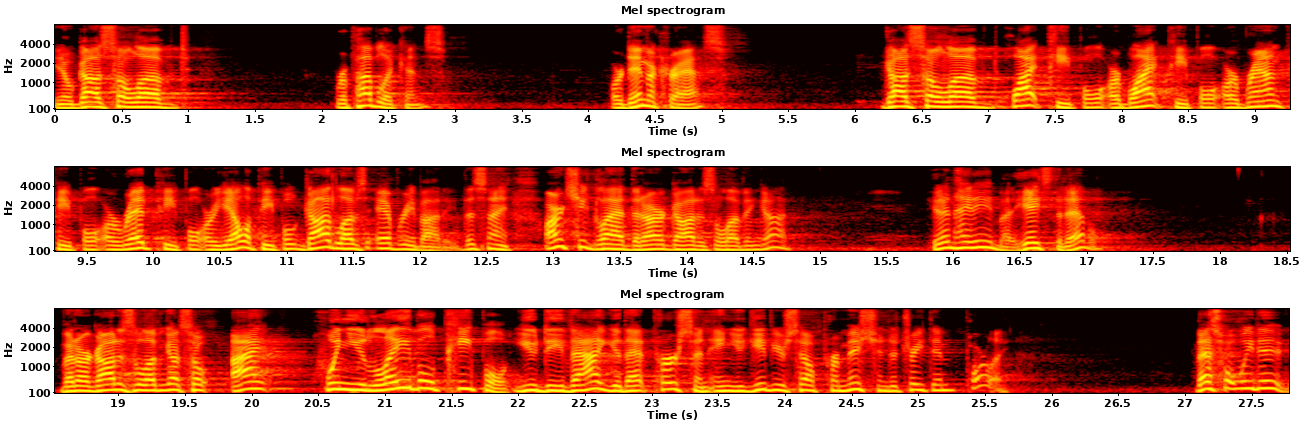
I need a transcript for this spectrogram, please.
You know, God so loved Republicans or Democrats God so loved white people or black people or brown people or red people or yellow people. God loves everybody the same. Aren't you glad that our God is a loving God? He doesn't hate anybody, He hates the devil. But our God is a loving God. So I, when you label people, you devalue that person and you give yourself permission to treat them poorly. That's what we do.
